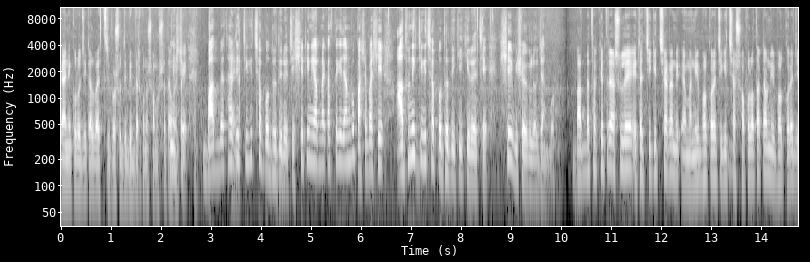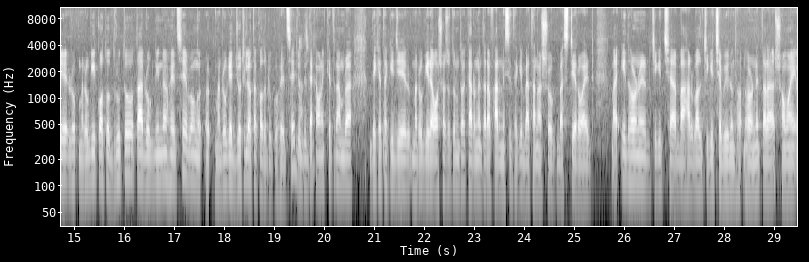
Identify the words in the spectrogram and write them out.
গাইনিকোলজিক্যাল বা স্ত্রী প্রসূতি বিদ্যার কোনো সমস্যা তেমন নিশ্চয়ই। বাত ব্যথার যে চিকিৎসা পদ্ধতি রয়েছে সেটি নিয়ে আপনার কাছ থেকে জানব পাশাপাশি আধুনিক চিকিৎসা পদ্ধতি কি কি রয়েছে সেই বিষয়গুলো জানব। বাত ব্যথার ক্ষেত্রে আসলে এটা চিকিৎসাটা মানে নির্ভর করে চিকিৎসার সফলতাটাও নির্ভর করে যে রোগ- মানে রোগী কত দ্রুত তার রোগ নির্ণয় হয়েছে এবং মানে রোগের জটিলতা কতটুকু হয়েছে। যদি দেখা অনেক ক্ষেত্রে আমরা দেখে থাকি যে রোগীরা অসচেতনতার কারণে তারা ফার্মেসি থেকে ব্যথানাশক বা স্টেরয়েড বা এই ধরনের চিকিৎসা বা হার্বাল চিকিৎসা বিভিন্ন ধরনের তারা সময়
